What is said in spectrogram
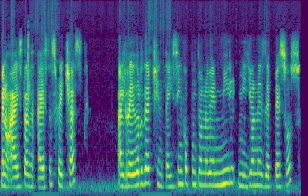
bueno, a estas, a estas fechas, alrededor de 85.9 mil millones de pesos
